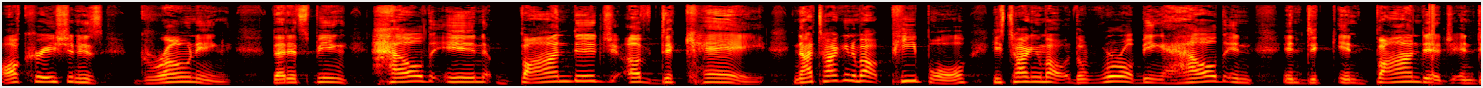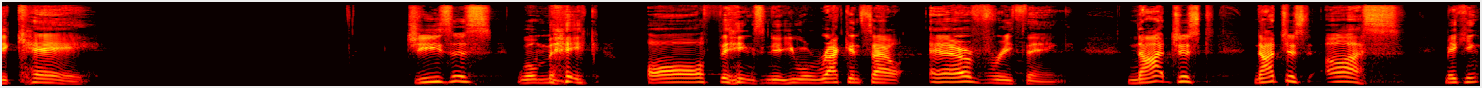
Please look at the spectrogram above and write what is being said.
All creation is groaning, that it's being held in bondage of decay. Not talking about people, he's talking about the world being held in, in, in bondage and decay. Jesus will make all things new. He will reconcile everything. Not just, not just us, making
